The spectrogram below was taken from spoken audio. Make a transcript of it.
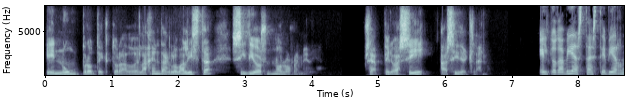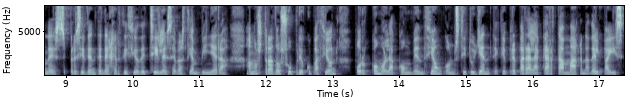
en un protectorado de la agenda globalista, si Dios no lo remedia. O sea, pero así, así de claro. El todavía hasta este viernes presidente en ejercicio de Chile, Sebastián Piñera, ha mostrado su preocupación por cómo la convención constituyente que prepara la Carta Magna del país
